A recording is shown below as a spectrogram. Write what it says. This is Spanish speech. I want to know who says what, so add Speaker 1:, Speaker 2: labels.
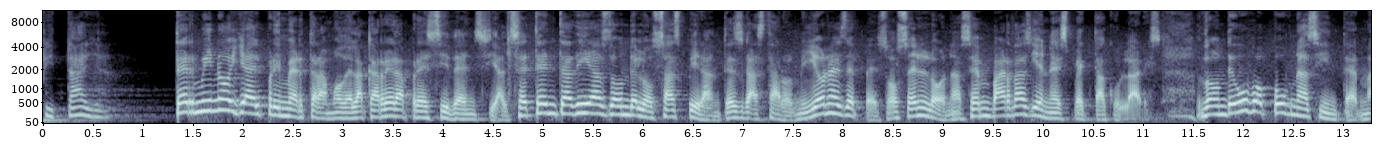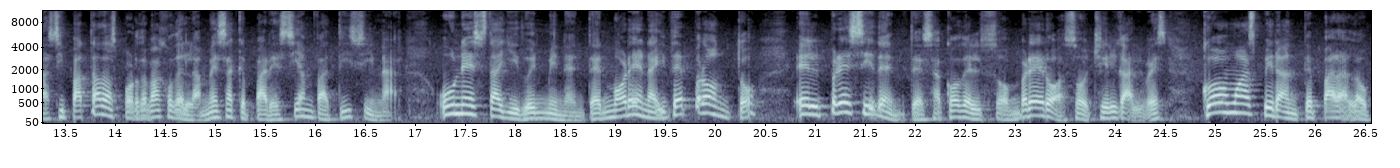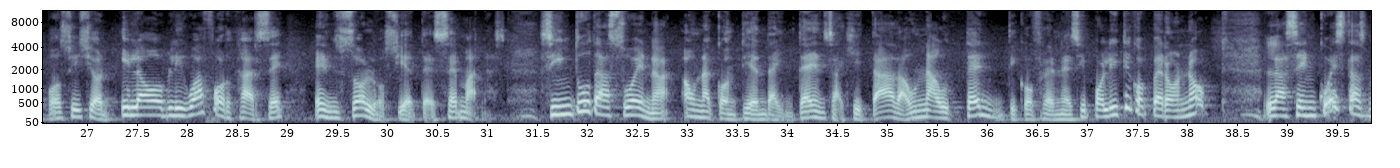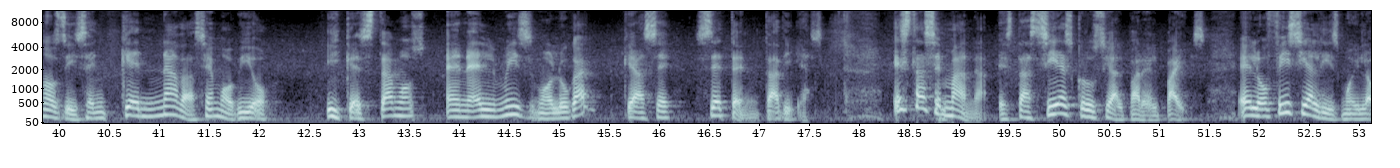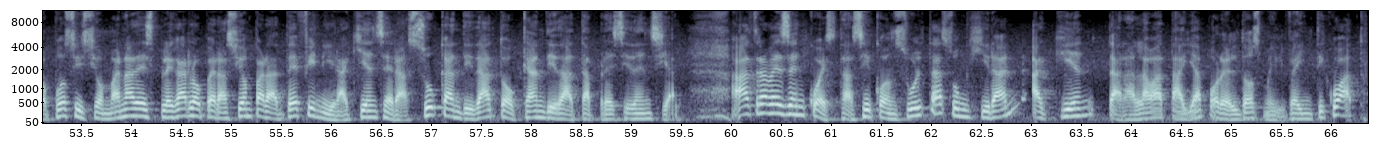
Speaker 1: Pitaya.
Speaker 2: Terminó ya el primer tramo de la carrera presidencial, 70 días donde los aspirantes gastaron millones de pesos en lonas, en bardas y en espectaculares, donde hubo pugnas internas y patadas por debajo de la mesa que parecían vaticinar un estallido inminente en Morena y de pronto el presidente sacó del sombrero a Xochitl Gálvez como aspirante para la oposición y la obligó a forjarse en solo siete semanas. Sin duda suena a una contienda intensa, agitada, un auténtico frenesí político, pero no. Las encuestas nos dicen que nada se movió y que estamos en el mismo lugar que hace 70 días. Esta semana, esta sí es crucial para el país. El oficialismo y la oposición van a desplegar la operación para definir a quién será su candidato o candidata presidencial. A través de encuestas y consultas ungirán a quién dará la batalla por el 2024.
